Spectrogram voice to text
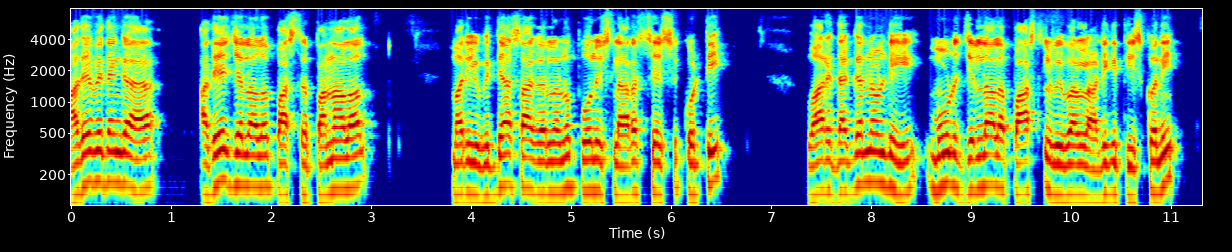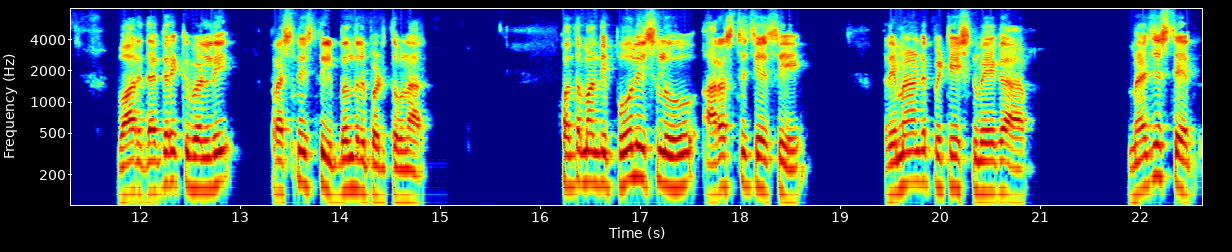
అదేవిధంగా అదే జిల్లాలో పాస్టర్ పన్నాలాల్ మరియు విద్యాసాగర్లను పోలీసులు అరెస్ట్ చేసి కొట్టి వారి దగ్గర నుండి మూడు జిల్లాల పాస్టర్ల వివరాలు అడిగి తీసుకొని వారి దగ్గరికి వెళ్ళి ప్రశ్నిస్తూ ఇబ్బందులు పెడుతున్నారు. కొంతమంది పోలీసులు అరెస్ట్ చేసి రిమాండ్ పిటిషన్ వేయగా మ్యాజిస్ట్రేట్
